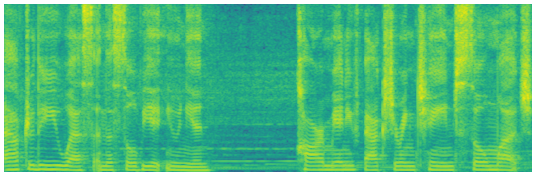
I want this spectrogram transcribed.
after the US and the Soviet Union. Car manufacturing changed so much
